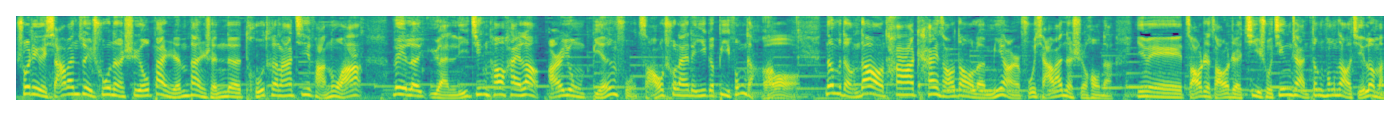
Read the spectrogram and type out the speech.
说这个峡湾最初呢是由半人半神的图特拉基法诺阿为了远离惊涛骇浪而用蝙蝠凿出来的一个避风港。哦，那么等到他开凿到了米尔福峡湾的时候呢，因为凿着凿着技术精湛，登峰造极了嘛，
